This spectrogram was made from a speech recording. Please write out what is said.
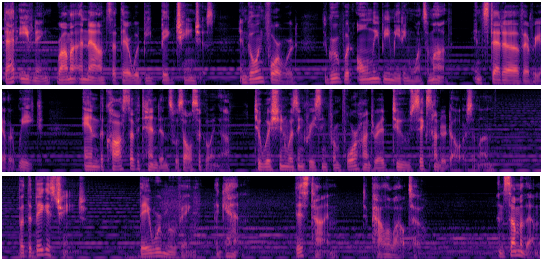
That evening, Rama announced that there would be big changes, and going forward, the group would only be meeting once a month instead of every other week. And the cost of attendance was also going up. Tuition was increasing from $400 to $600 a month. But the biggest change, they were moving again, this time to Palo Alto. And some of them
